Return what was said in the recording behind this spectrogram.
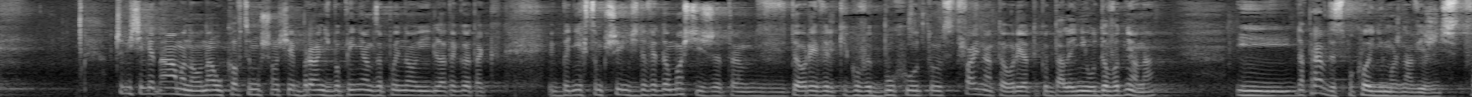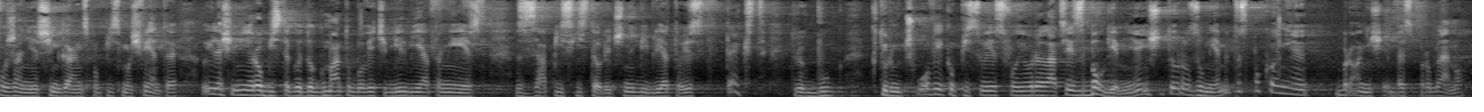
Oczywiście wiadomo, no, naukowcy muszą się bronić, bo pieniądze płyną i dlatego tak jakby nie chcą przyjąć do wiadomości, że ta teoria wielkiego wybuchu to jest fajna teoria, tylko dalej nieudowodniona. I naprawdę spokojnie można wierzyć w stworzenie, sięgając po Pismo Święte, o ile się nie robi z tego dogmatu, bo wiecie, Biblia to nie jest zapis historyczny, Biblia to jest tekst, który Bóg, którym człowiek opisuje swoją relację z Bogiem. Nie? Jeśli to rozumiemy, to spokojnie broni się bez problemu.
